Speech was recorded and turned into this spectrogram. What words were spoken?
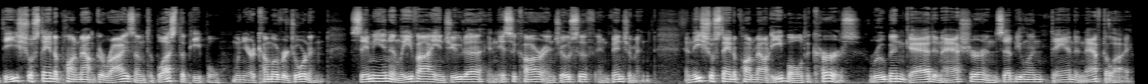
these shall stand upon Mount Gerizim to bless the people when ye are come over Jordan Simeon and Levi and Judah and Issachar and Joseph and Benjamin. And these shall stand upon Mount Ebal to curse Reuben, Gad, and Asher, and Zebulun, Dan, and Naphtali.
